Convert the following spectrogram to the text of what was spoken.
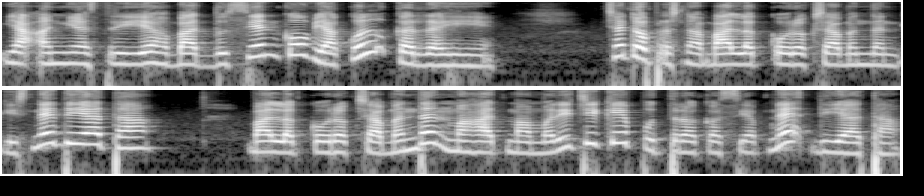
या अन्य स्त्री यह बात दुष्यंत को व्याकुल कर रही है। छठो प्रश्न, बालक को रक्षाबंधन किसने दिया था? बालक को रक्षाबंधन महात्मा मरीचि के पुत्र कश्यप ने दिया था।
